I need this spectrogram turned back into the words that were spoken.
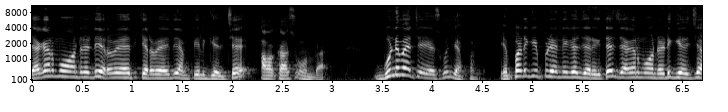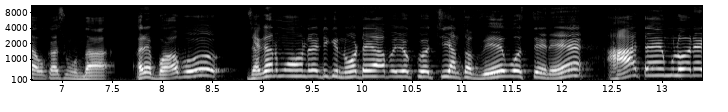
జగన్మోహన్ రెడ్డి ఇరవై ఐదుకి ఇరవై ఐదు ఎంపీలు గెలిచే అవకాశం ఉందా? గుండె మ్యాచ్ చేసుకుని చెప్పండి. ఎప్పటికిప్పుడు ఎన్నికలు జరిగితే జగన్మోహన్ రెడ్డి గెలిచే అవకాశం ఉందా? అరే బాబు జగన్మోహన్ రెడ్డికి నూట యాభై ఒక్క వచ్చి అంత వేవ్ వస్తేనే ఆ టైంలోనే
